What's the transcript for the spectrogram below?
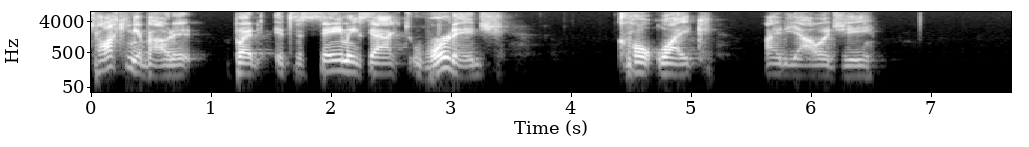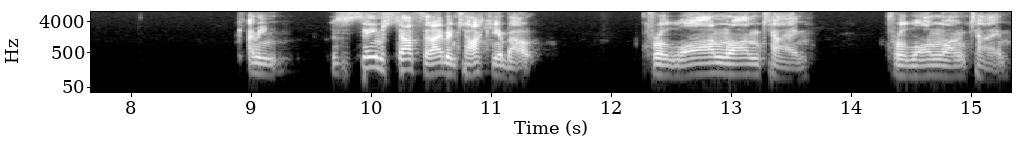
talking about it, but it's the same exact wordage, cult like ideology. I mean, it's the same stuff that I've been talking about for a long, long time. For a long, long time.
